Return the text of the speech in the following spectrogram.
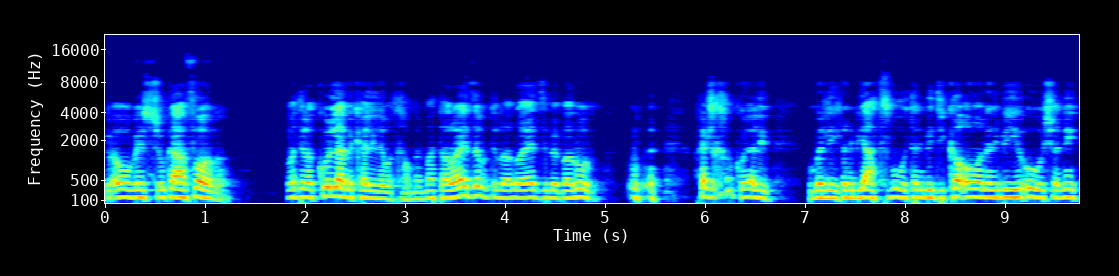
כי הוא בשוק האפור. אמרתי לו, כולם מקללים אותך. הוא אומר, מה, אתה רואה את זה? אמרתי לו, רואה את זה בברור. החיים שלך מקוללים. הוא אומר לי, אני בעצמות, אני בדיכאון, אני בייאוש, אני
